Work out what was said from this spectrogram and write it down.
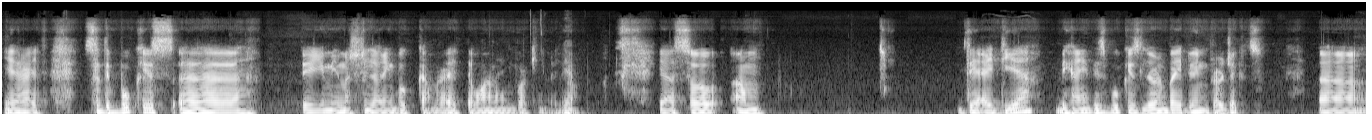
Yeah, right. So the book is uh, you mean machine learning bookcamp right? The one I'm working with. Yeah. Now. Yeah. So um, the idea behind this book is learn by doing projects. Uh,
